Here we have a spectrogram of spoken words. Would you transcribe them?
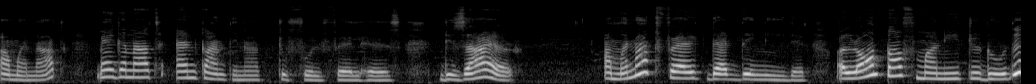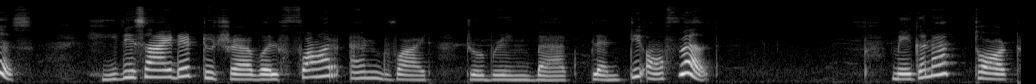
Amarnath, Meghanath, and Kanthinath to fulfill his desire. Amarnath felt that they needed a lot of money to do this. He decided to travel far and wide to bring back plenty of wealth. Meghanath thought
